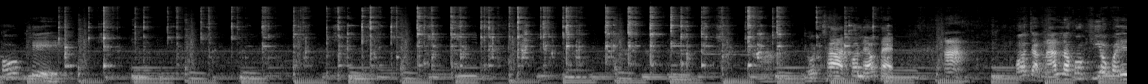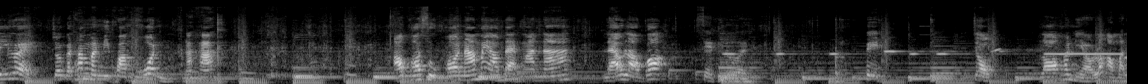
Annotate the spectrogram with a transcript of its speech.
โอเคอรสชาติก็แล้วแต่อะพอจากนั้นเราก็เคี่ยวไปเรื่อยๆ จนกระทั่งมันมีความข้นนะคะ เอาพอสุกพอนะไม่เอาแตกมันนะ แล้วเราก็เสร็จเลย ปิด จบรอข้าวเหนียวแล้วเอามา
